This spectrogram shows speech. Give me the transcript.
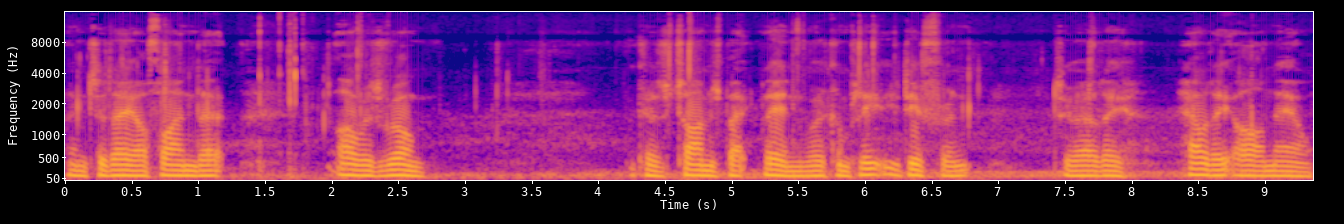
And today I find that I was wrong because times back then were completely different to how they how they are now.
